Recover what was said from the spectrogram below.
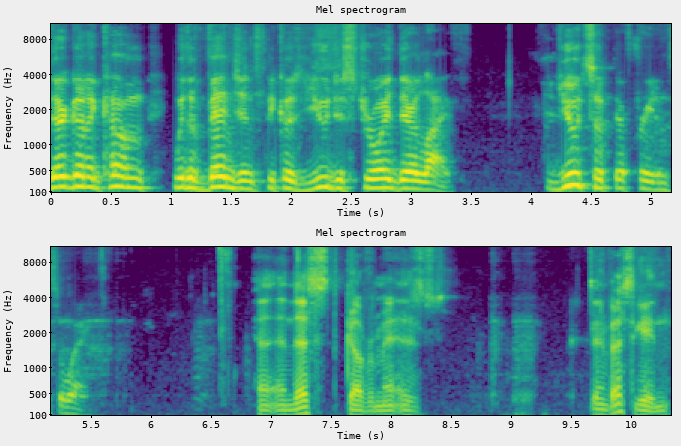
they're gonna come with a vengeance because you destroyed their life. You took their freedoms away. And, and this government is investigating.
